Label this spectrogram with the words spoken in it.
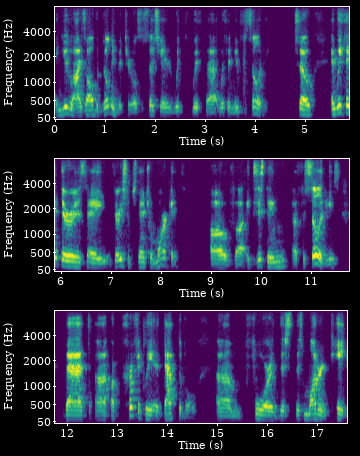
and utilize all the building materials associated with with uh, with a new facility. So And we think there is a very substantial market of uh, existing uh, facilities that uh, are perfectly adaptable um, for this, this modern take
